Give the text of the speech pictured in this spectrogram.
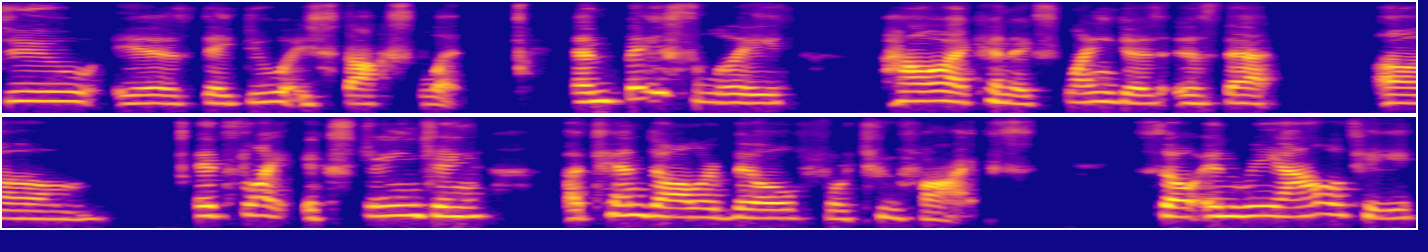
do is they do a stock split. And basically how I can explain this is that um, it's like exchanging a $10 bill for two fives. So in reality,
